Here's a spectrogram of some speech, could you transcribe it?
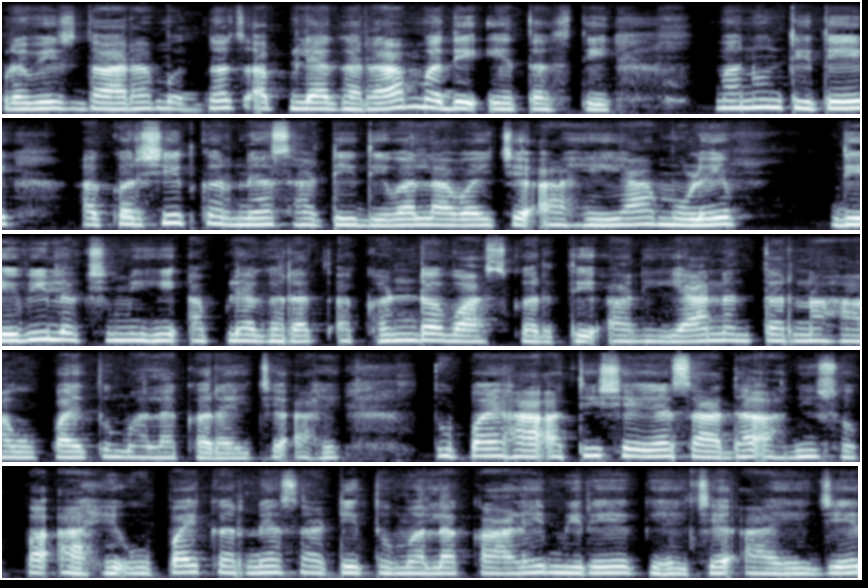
प्रवेशद्वारामधनंच आपल्या घरामध्ये येत असते. म्हणून तिथे आकर्षित करण्यासाठी दिवा लावायचे आहे. यामुळे देवी लक्ष्मी ही आपल्या घरात अखंड वास करते आणि यानंतर ना हा उपाय तुम्हाला करायचे आहे. उपाय हा अतिशय साधा आणि सोपा आहे. उपाय करण्यासाठी तुम्हाला काळे मिरे घ्यायचे आहे जे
